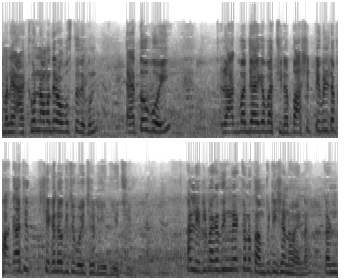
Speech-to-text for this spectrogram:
মানে এখন আমাদের অবস্থা দেখুন, এত বই রাখবার জায়গা পাচ্ছি না, পাশের টেবিলটা ফাঁকা আছে, সেখানেও কিছু বই ছড়িয়ে দিয়েছি। আর লিটল ম্যাগাজিনের কোনো কম্পিটিশন হয় না, কারণ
